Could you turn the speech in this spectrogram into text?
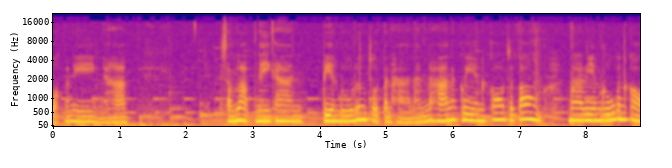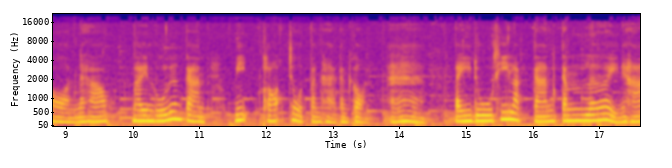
วกนั่นเองนะคะสำหรับในการ เรียนรู้เรื่องโจทย์ปัญหานั้นนะคะ นักเรียนก็จะต้องมาเรียนรู้กันก่อนนะคะ มาเรียนรู้เรื่องการวิเคราะห์โจทย์ปัญหากันก่อนอ่าไปดูที่หลักการกันเลยนะคะ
